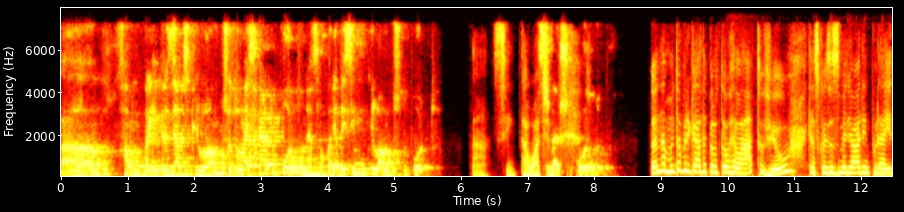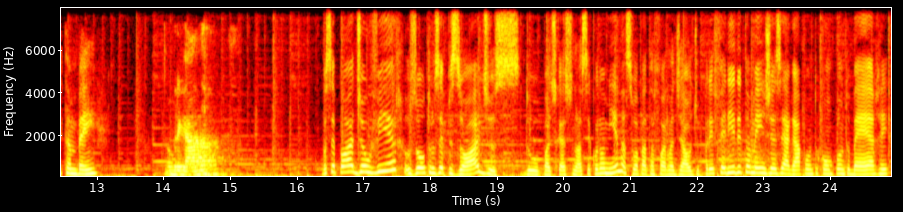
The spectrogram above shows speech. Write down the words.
Ah, são para ir 300 quilômetros, eu estou mais perto do Porto, né? São 45 quilômetros do Porto. Tá, sim, tá ótimo. Cidade de Porto. Ana, muito obrigada pelo teu relato, viu? Que as coisas melhorem por aí também. Obrigada. Você pode ouvir os outros episódios do podcast Nossa Economia na sua plataforma de áudio preferida e também em gzh.com.br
